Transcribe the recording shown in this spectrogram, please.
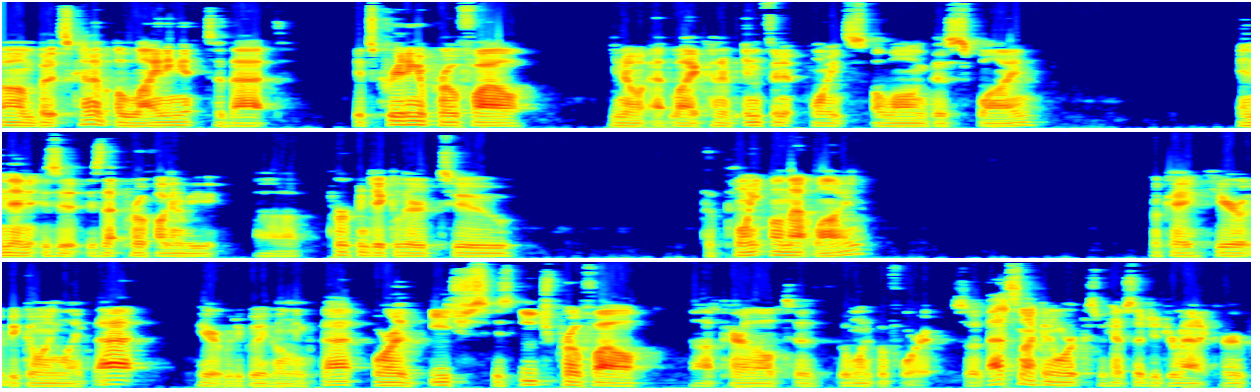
um, but it's kind of aligning it to that. It's creating a profile you know, at like kind of infinite points along this spline. And then is it is that profile going to be uh, perpendicular to the point on that line? Okay, here it would be going like that. Here it would be going on like that. Or each is each profile uh, parallel to the one before it. So that's not going to work because we have such a dramatic curve.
